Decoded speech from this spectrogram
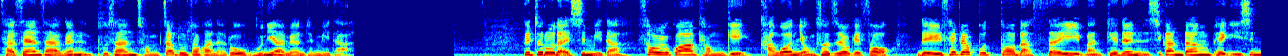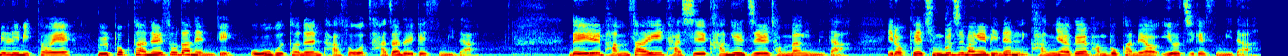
자세한 사항은 부산 점자 도서관으로 문의하면 됩니다. 끝으로 날씨입니다. 서울과 경기, 강원 영서 지역에서 내일 새벽부터 낮 사이 많게는 시간당 120mm의 물폭탄을 쏟아낸 뒤 오후부터는 다소 잦아들겠습니다. 내일 밤 사이 다시 강해질 전망입니다. 이렇게 중부지방의 비는 강약을 반복하며 이어지겠습니다.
